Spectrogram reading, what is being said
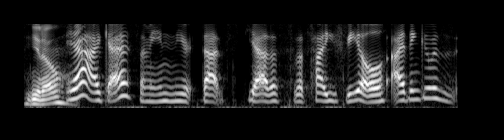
You know? Yeah, I guess. I mean, you're, that's yeah, that's that's how you feel. I think it was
